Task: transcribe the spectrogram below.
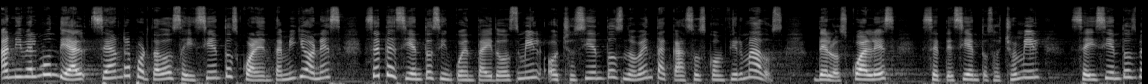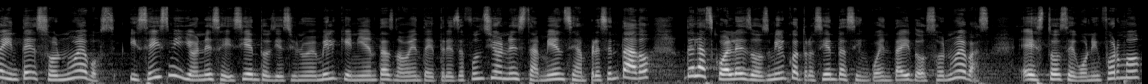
A nivel mundial se han reportado 640 millones 752 mil 890 casos confirmados, de los cuales 708 mil 620 son nuevos y 6 millones 619 mil 593 defunciones también se han presentado, de las cuales 2.452 son nuevas. Esto según informó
